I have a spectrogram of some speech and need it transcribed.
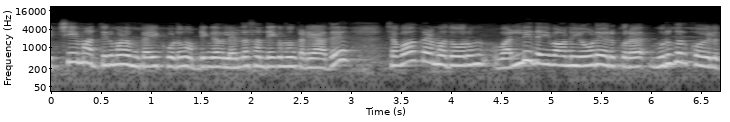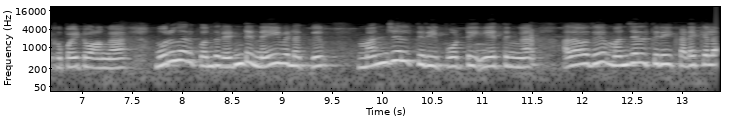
நிச்சயமாக திருமணம் கைகூடும் அப்படிங்கிறதுல எந்த சந்தேகமும் கிடையாது. செவ்வாய்க்கிழமை தோறும் வள்ளி தெய்வானையோடு இருக்கிற முருகர் கோயிலுக்கு போயிட்டு வாங்க. முருகருக்கு வந்து ரெண்டு நெய் விளக்கு மஞ்சள் திரி போட்டு ஏற்று எடுத்துங்க அதாவது மஞ்சள் திரி கிடைக்கல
